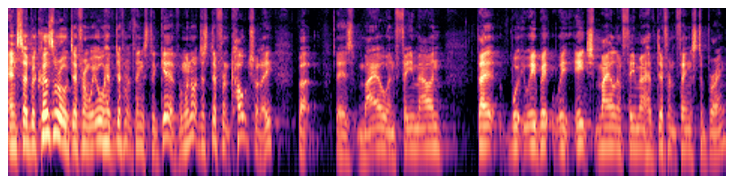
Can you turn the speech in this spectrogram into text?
And so, because we're all different, we all have different things to give. And we're not just different culturally, but there's male and female, and they, we, we, we, each male and female have different things to bring.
